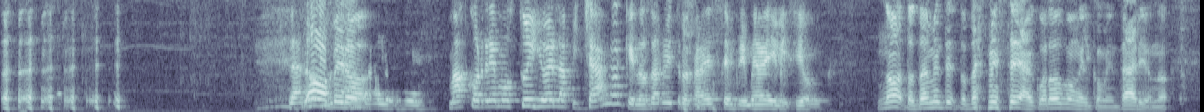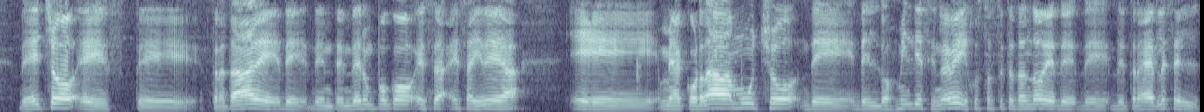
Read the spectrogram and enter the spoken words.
no, pero. Más corremos tú y yo en la pichanga que los árbitros a veces en primera división. No, totalmente, totalmente de acuerdo con el comentario, ¿no? De hecho, este, trataba de, entender un poco esa, esa idea. Eh, me acordaba mucho de, del 2019 y justo estoy tratando de, traerles el,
